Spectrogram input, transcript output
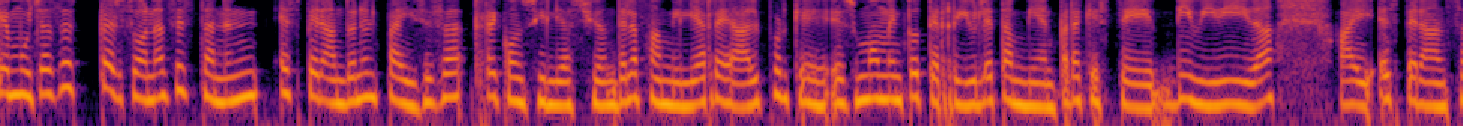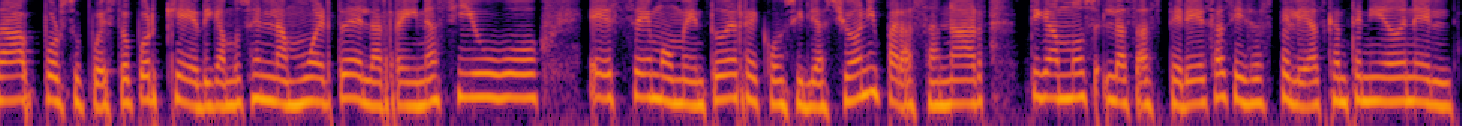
Que muchas personas están esperando en el país esa reconciliación de la familia real porque es un momento terrible también para que esté dividida. Hay esperanza, por supuesto, porque digamos en la muerte de la reina sí hubo ese momento de reconciliación y para sanar, digamos, las asperezas y esas peleas que han tenido en el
